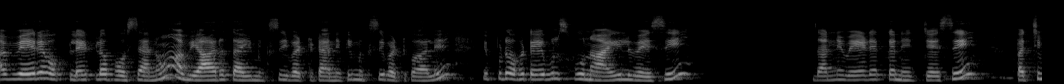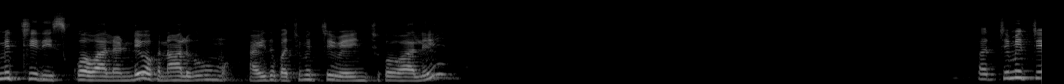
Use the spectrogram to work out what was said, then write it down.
అవి వేరే ఒక ప్లేట్లో పోసాను. అవి ఆరుతాయి మిక్సీ పెట్టడానికి. మిక్సీ పెట్టుకోవాలి. ఇప్పుడు ఒక టేబుల్ స్పూన్ ఆయిల్ వేసి దాన్ని వేడెక్కనిచ్చేసి పచ్చిమిర్చి తీసుకోవాలండి. ఒక నాలుగు ఐదు పచ్చిమిర్చి వేయించుకోవాలి. పచ్చిమిర్చి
